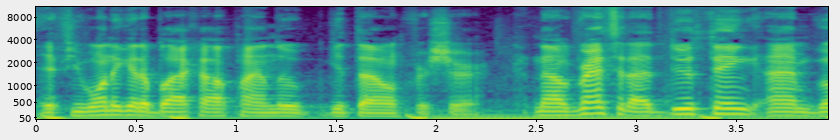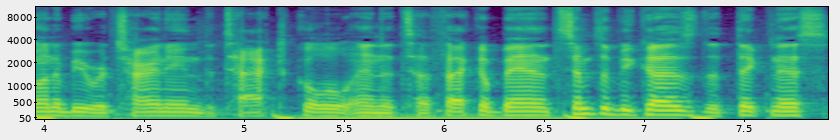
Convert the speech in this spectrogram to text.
If you want to get a black alpine loop get that one for sure. Now granted i do think i'm going to be returning the tactical and the tefeca band simply because the thickness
